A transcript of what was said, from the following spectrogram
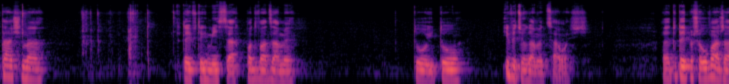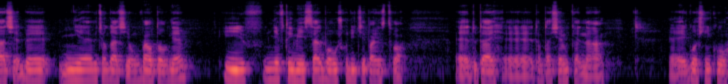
taśmę. Tutaj w tych miejscach podwadzamy tu i tu i wyciągamy całość. E, Tutaj proszę uważać, by nie wyciągać ją gwałtownie i w, nie w tych miejscach, bo uszkodzicie Państwo e, tutaj e, tą tasiemkę na głośniku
